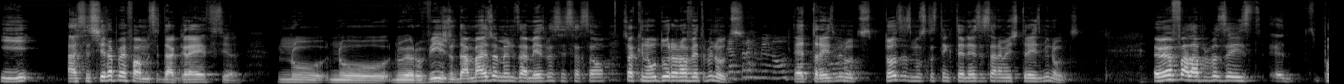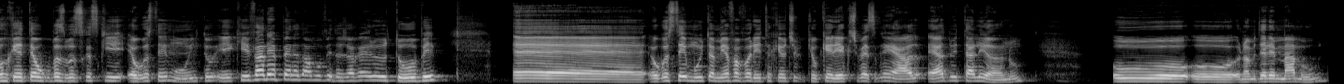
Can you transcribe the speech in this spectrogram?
E assistir a performance da Grécia no, no, no Eurovision dá mais ou menos a mesma sensação, só que não dura 90 É minutos. três minutos. É 3 minutos. Todas as músicas têm que ter necessariamente 3 minutos. Eu ia falar pra vocês, eh, porque tem algumas músicas que eu gostei muito e que valem a pena dar uma ouvida. Joga aí no YouTube. É, Eu gostei muito, a minha favorita que eu, que eu queria que tivesse ganhado é a do italiano. O, o, o nome dele é Mahmoud.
